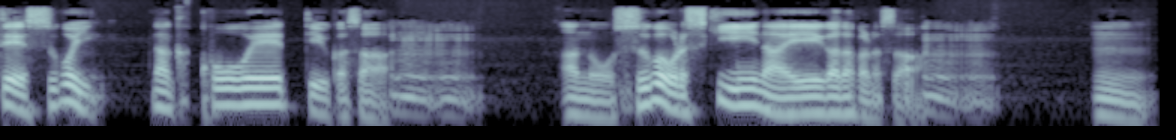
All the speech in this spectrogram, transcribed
て、すごい、なんか光栄っていうかさ、うん、うん、あの、すごい俺好きな映画だからさう、ん、うん。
